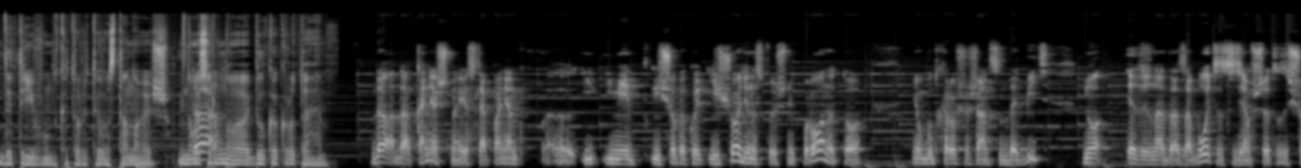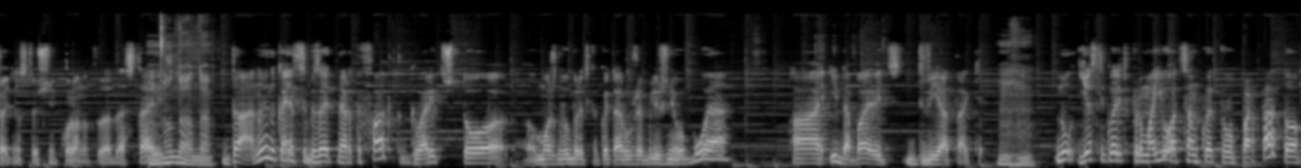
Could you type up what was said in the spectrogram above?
D3 вунд, который ты восстановишь. Но да. все равно билка крутая. Да, да, конечно, если оппонент э, имеет еще какой-то еще один источник урона, то у него будут хорошие шансы добить. Но это же надо заботиться тем, что это еще один источник урона туда доставить. Ну да, да. Да, ну и наконец обязательный артефакт говорит, что можно выбрать какое-то оружие ближнего боя а, и добавить две атаки. Угу. Ну, если говорить про мою оценку этого порта, то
